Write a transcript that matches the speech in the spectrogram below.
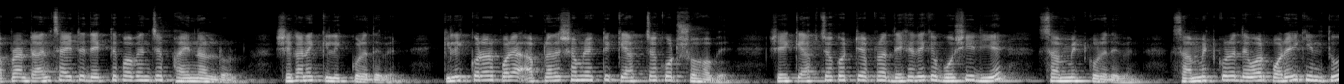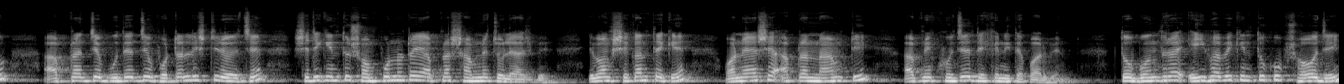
আপনার ডান সাইডে দেখতে পাবেন যে ফাইনাল রোল সেখানে ক্লিক করে দেবেন। ক্লিক করার পরে আপনাদের সামনে একটি ক্যাপচা কোড শো হবে। সেই ক্যাপচা কোডটি আপনারা দেখে দেখে বসিয়ে দিয়ে সাবমিট করে দেবেন। সাবমিট করে দেওয়ার পরেই কিন্তু আপনার যে বুথের যে ভোটার লিস্টটি রয়েছে, সেটি কিন্তু সম্পূর্ণটাই আপনার সামনে চলে আসবে। এবং সেখান থেকে অনায়াসে আপনার নামটি আপনি খুঁজে দেখে নিতে পারবেন। তো বন্ধুরা, এইভাবে কিন্তু খুব সহজেই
